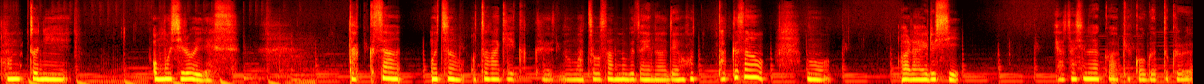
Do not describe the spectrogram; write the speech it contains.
本当に面白いです。たくさんもちろん大人計画の松尾さんの舞台なのでほたくさんもう笑えるし私の役は結構グッとくる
